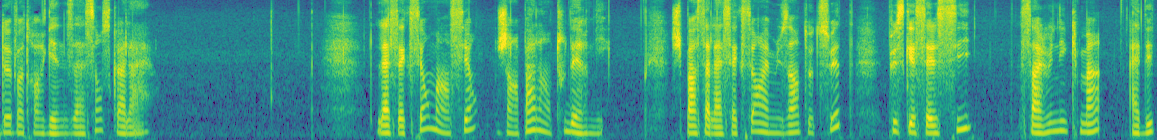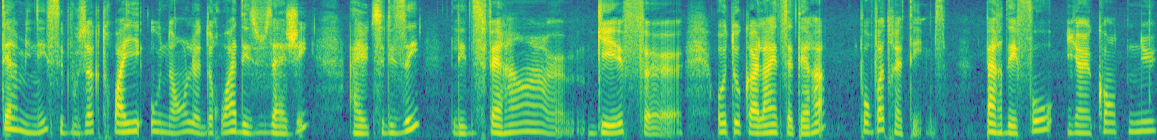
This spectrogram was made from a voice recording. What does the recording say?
de votre organisation scolaire. La section mention, j'en parle en tout dernier. Je passe à la section amusant tout de suite, puisque celle-ci sert uniquement à déterminer si vous octroyez ou non le droit des usagers à utiliser les différents euh, GIFs, euh, autocollants, etc. pour votre Teams. Par défaut, il y a un contenu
